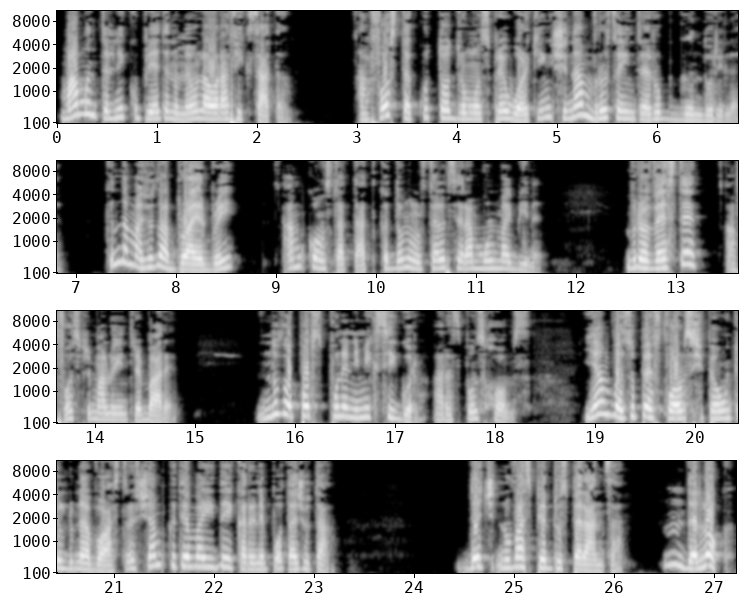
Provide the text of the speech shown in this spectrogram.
m-am întâlnit cu prietenul meu la ora fixată. A fost tăcut tot drumul spre Working și n-am vrut să întrerup gândurile. Când am ajuns la Briarbury, am constatat că domnul Phelps era mult mai bine. Vreo veste? A fost prima lui întrebare. Nu vă pot spune nimic sigur, a răspuns Holmes. I-am văzut pe Forbes și pe unchiul dumneavoastră și am câteva idei care ne pot ajuta. Deci nu v-ați pierdut speranța. Mm, deloc.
